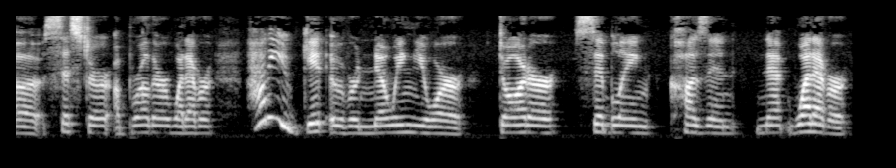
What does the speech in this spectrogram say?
a sister, a brother, whatever, how do you get over knowing your daughter, sibling, cousin, net, whatever,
